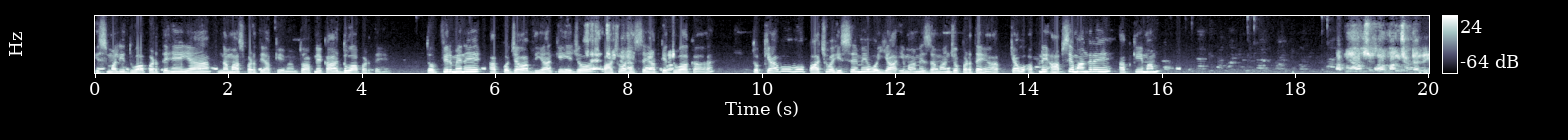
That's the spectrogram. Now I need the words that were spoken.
اسماعیلی دعا پڑھتے ہیں یا نماز پڑھتے آپ کے امام؟ تو آپ نے کہا دعا پڑھتے ہیں۔ تو پھر میں نے آپ کو جواب دیا کہ یہ جو پانچواں حصے ہیں آپ کے دعا کا تو کیا وہ وہ پانچواں حصے میں وہ یا امام زمان جو پڑھتے ہیں آپ کیا وہ اپنے آپ سے مانگ رہے ہیں آپ کے امام؟ اپنے آپ سے کون مانگ سکتا ہے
